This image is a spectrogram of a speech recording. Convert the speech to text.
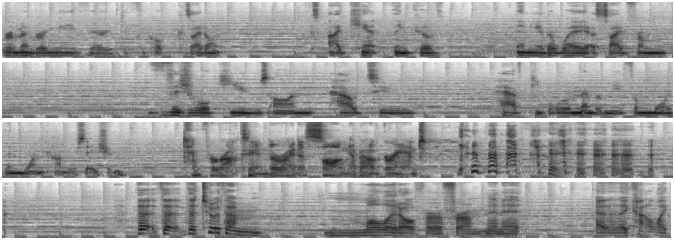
remembering me very difficult because I don't. Cause I can't think of any other way aside from visual cues on how to have people remember me from more than one conversation. Time for Roxanne to write a song about Grant. the, the the two of them mull it over for a minute, and then they kind of like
